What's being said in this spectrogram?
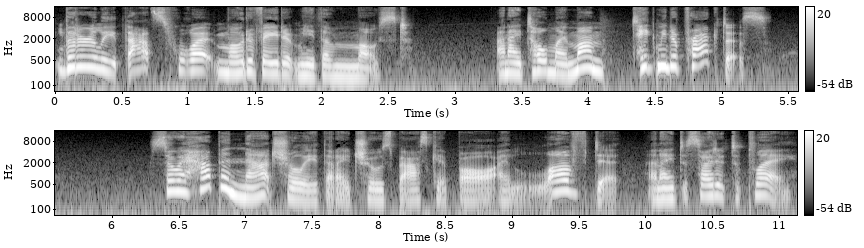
Literally, that's what motivated me the most. And I told my mom, Take me to practice. So it happened naturally that I chose basketball. I loved it, and I decided to play.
